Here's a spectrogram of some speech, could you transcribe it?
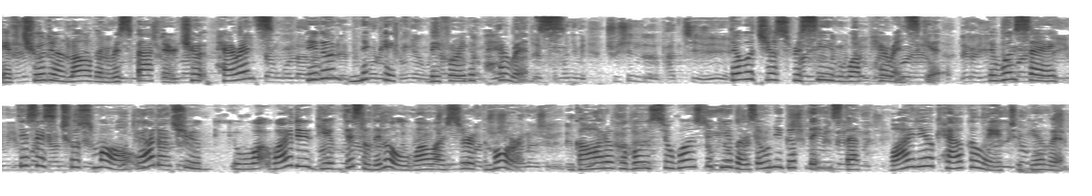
If children love and respect their ch- parents, they don't nitpick before the parents. They will just receive what parents give. They won't say, "This is too small. Why don't you? Why do you give this little while I serve more?" God of the hosts who wants to give us only good things. Then why do you calculate to give Him?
